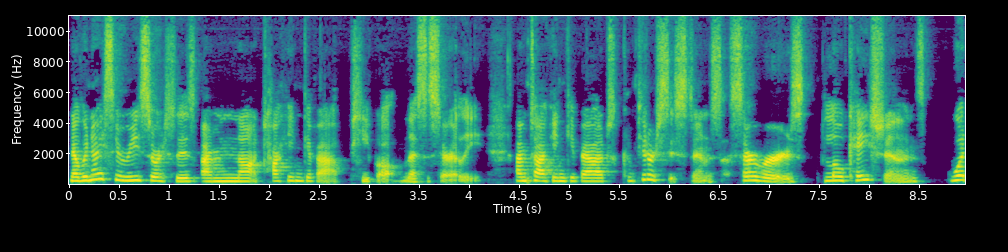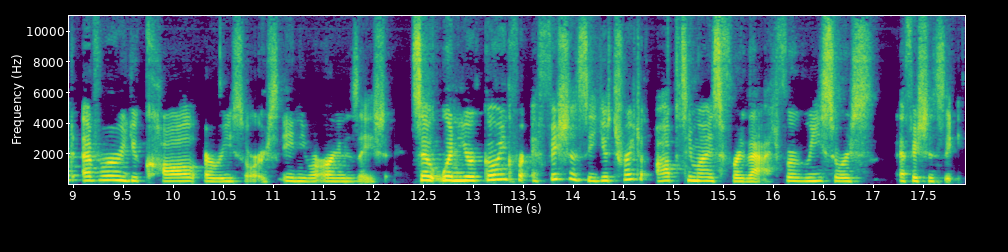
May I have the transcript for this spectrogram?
Now, when I say resources, I'm not talking about people necessarily. I'm talking about computer systems, servers, locations, whatever you call a resource in your organization. So when you're going for efficiency, you try to optimize for that, for resource efficiency.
